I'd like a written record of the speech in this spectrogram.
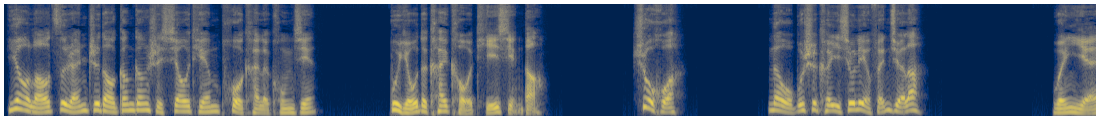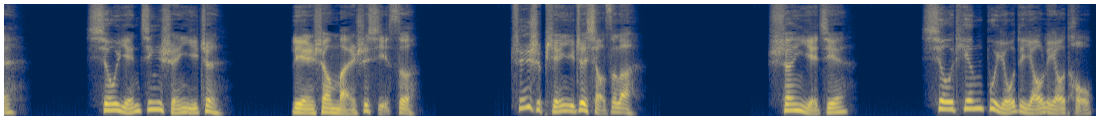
药老自然知道刚刚是萧天破开了空间，不由得开口提醒道：“兽火，那我不是可以修炼焚诀了？”闻言，萧炎精神一振，脸上满是喜色，真是便宜这小子了。山野间，萧天不由得摇了摇头，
